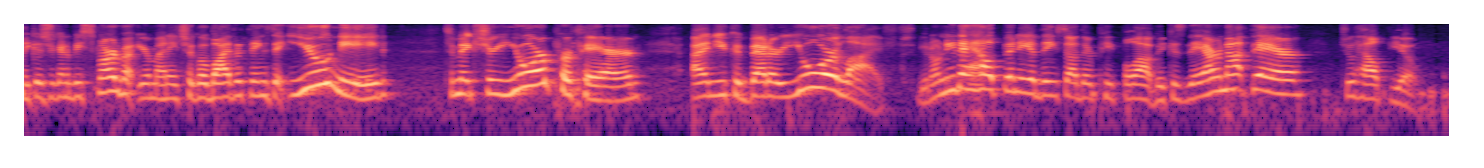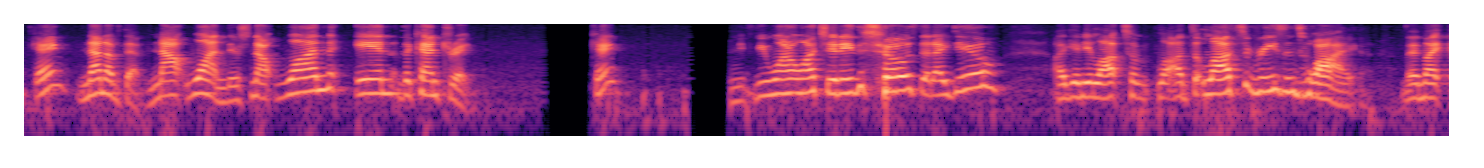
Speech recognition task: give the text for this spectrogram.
because you're going to be smart about your money to go buy the things that you need to make sure you're prepared and you could better your life. You don't need to help any of these other people out because they are not there to help you. Okay? None of them. Not one. There's not one in the country. Okay? And if you want to watch any of the shows that I do, I'll give you lots of lots lots of reasons why. I might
